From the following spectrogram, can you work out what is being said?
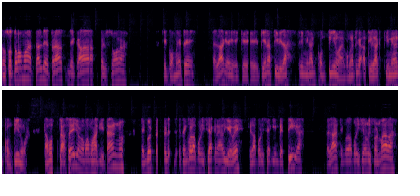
Nosotros vamos a estar detrás de cada persona que comete, ¿verdad? Que, que tiene actividad criminal continua, que comete actividad criminal continua. Estamos tras ellos, no vamos a quitarnos. Tengo el, tengo la policía que nadie ve, que es la policía que investiga, ¿verdad? Tengo la policía uniformada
